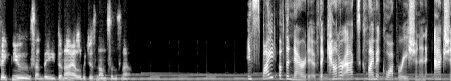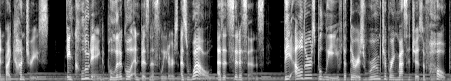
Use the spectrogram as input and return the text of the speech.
fake news and the denial, which is nonsense now. In spite of the narrative that counteracts climate cooperation and action by countries, including political and business leaders, as well as its citizens, the elders believe that there is room to bring messages of hope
